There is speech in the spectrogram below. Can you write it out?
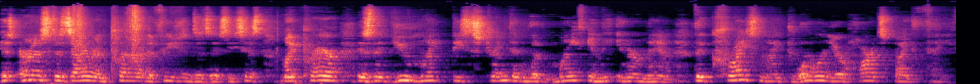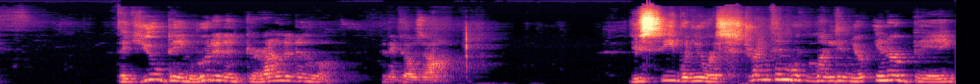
his earnest desire and prayer in Ephesians is this. He says, My prayer is that you might be strengthened with might in the inner man, that Christ might dwell in your hearts by faith, that you being rooted and grounded in love. And it goes on. You see, when you are strengthened with might in your inner being,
